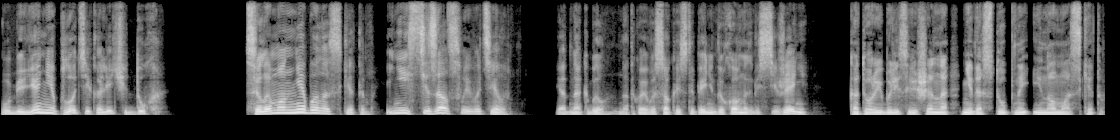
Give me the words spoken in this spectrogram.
Убиение плоти калечит дух. Соломон не был аскетом и не истязал своего тела, и однако был на такой высокой ступени духовных достижений, которые были совершенно недоступны иному аскету.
